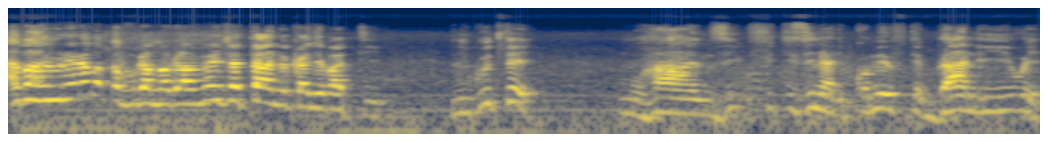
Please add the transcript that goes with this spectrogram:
Abantu rero bakavuga amagambo menshi atandukanye bati ni gute umuhanzi ufite izina rikomeye ufite brand yiwe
